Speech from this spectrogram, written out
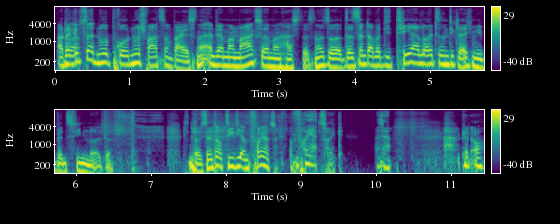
Aber da ja. gibt es halt nur, pro, nur schwarz und weiß, ne? Entweder man mag es oder man hasst es. Ne? So, das sind aber die Teer-Leute sind die gleichen wie Benzin-Leute. Das sind auch die, die am Feuerzeug. Am Feuerzeug. Also ja, Genau.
